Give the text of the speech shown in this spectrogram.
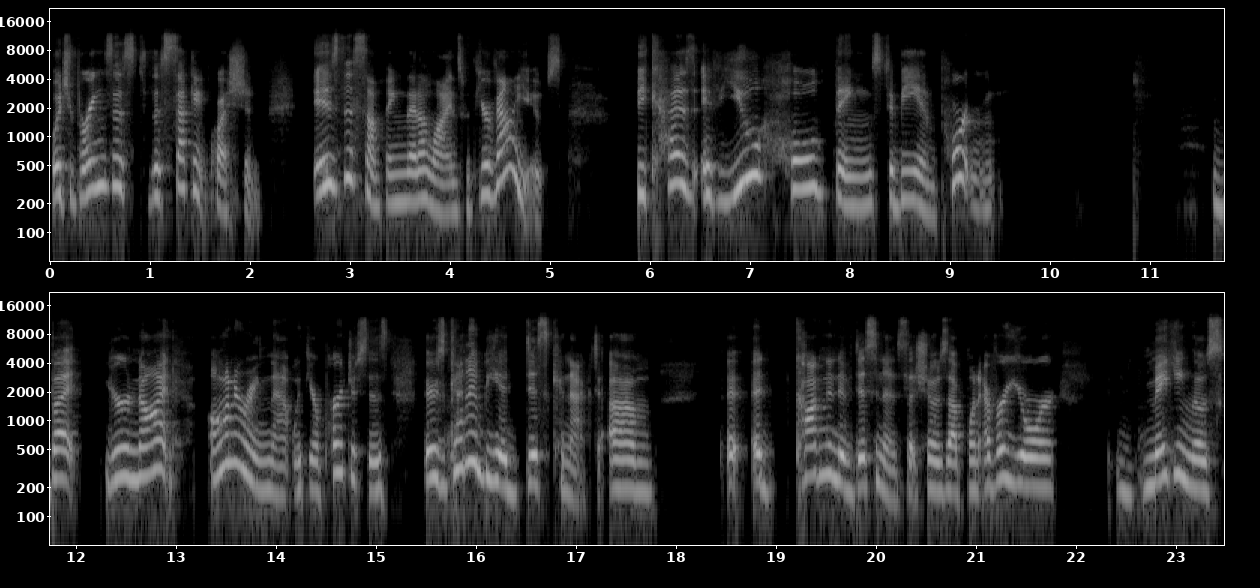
Which brings us to the second question Is this something that aligns with your values? Because if you hold things to be important, but you're not honoring that with your purchases, there's going to be a disconnect, um, a, a cognitive dissonance that shows up whenever you're making those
